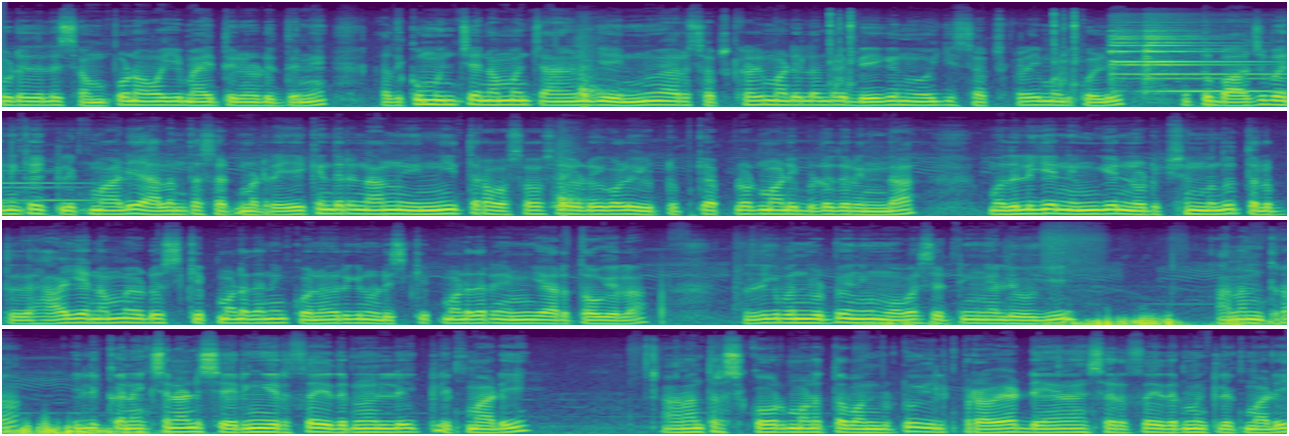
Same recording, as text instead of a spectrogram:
ವಿಡಿಯೋದಲ್ಲಿ ಸಂಪೂರ್ಣವಾಗಿ ಮಾಹಿತಿ ನೀಡುತ್ತೇನೆ. ಅದಕ್ಕೂ ಮುಂಚೆ ನಮ್ಮ ಚಾನಲ್ಗೆ ಇನ್ನೂ ಯಾರು ಸಬ್ಸ್ಕ್ರೈಬ್ ಮಾಡಿಲ್ಲ ಅಂದರೆ ಬೇಗನೆ ಹೋಗಿ ಸಬ್ಸ್ಕ್ರೈಬ್ ಮಾಡಿಕೊಳ್ಳಿ ಮತ್ತು ಬಾಜು ಬನಿಕೆ ಕ್ಲಿಕ್ ಮಾಡಿ ಆಲ್ ಅಂತ ಸೆಟ್ ಮಾಡಿರಿ. ಏಕೆಂದರೆ ನಾನು ಇನ್ನಿತರ ಹೊಸ ಹೊಸ ವಿಡಿಯೋಗಳು ಯೂಟ್ಯೂಬ್ಗೆ ಅಪ್ಲೋಡ್ ಮಾಡಿ ಬಿಡೋದ್ರಿಂದ ಮೊದಲಿಗೆ ನಿಮಗೆ ನೋಟಿಫಿಕೇಶನ್ ಬಂದು ತಲುಪ್ತದೆ. ಹಾಗೆ ನಮ್ಮ ವಿಡಿಯೋ ಸ್ಕಿಪ್ ಮಾಡೋದನ್ನು ಕೊನೆಯವರಿಗೆ ನೋಡಿ ಸ್ಕಿಪ್ ಮಾಡಿದ್ರೆ ನಿಮಗೆ ಅರ್ಥ ಹೋಗಿಲ್ಲ ಮೊದಲಿಗೆ ಬಂದುಬಿಟ್ಟು ನೀವು ಮೊಬೈಲ್ ಸೆಟ್ಟಿಂಗ್ನಲ್ಲಿ ಹೋಗಿ, ಆನಂತರ ಇಲ್ಲಿ ಕನೆಕ್ಷನ್ ಆ್ಯಂಡ್ ಶೇರಿಂಗ್ ಇರುತ್ತೆ ಇದರಲ್ಲಿ ಕ್ಲಿಕ್ ಮಾಡಿ. ಆನಂತರ ಸ್ಕೋರ್ ಮಾಡುತ್ತಾ ಬಂದುಬಿಟ್ಟು ಇಲ್ಲಿ ಪ್ರೈವೇಟ್ ಡೇನೆನ್ಸ್ ಇರುತ್ತೆ, ಇದ್ರ ಮೇಲೆ ಕ್ಲಿಕ್ ಮಾಡಿ.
